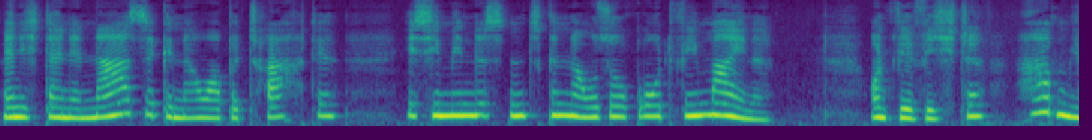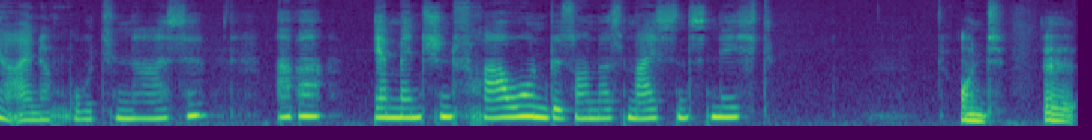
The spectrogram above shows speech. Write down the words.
wenn ich deine Nase genauer betrachte, ist sie mindestens genauso rot wie meine. Und wir Wichte haben ja eine rote Nase, aber ihr Menschen Frauen besonders meistens nicht. Und, äh,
